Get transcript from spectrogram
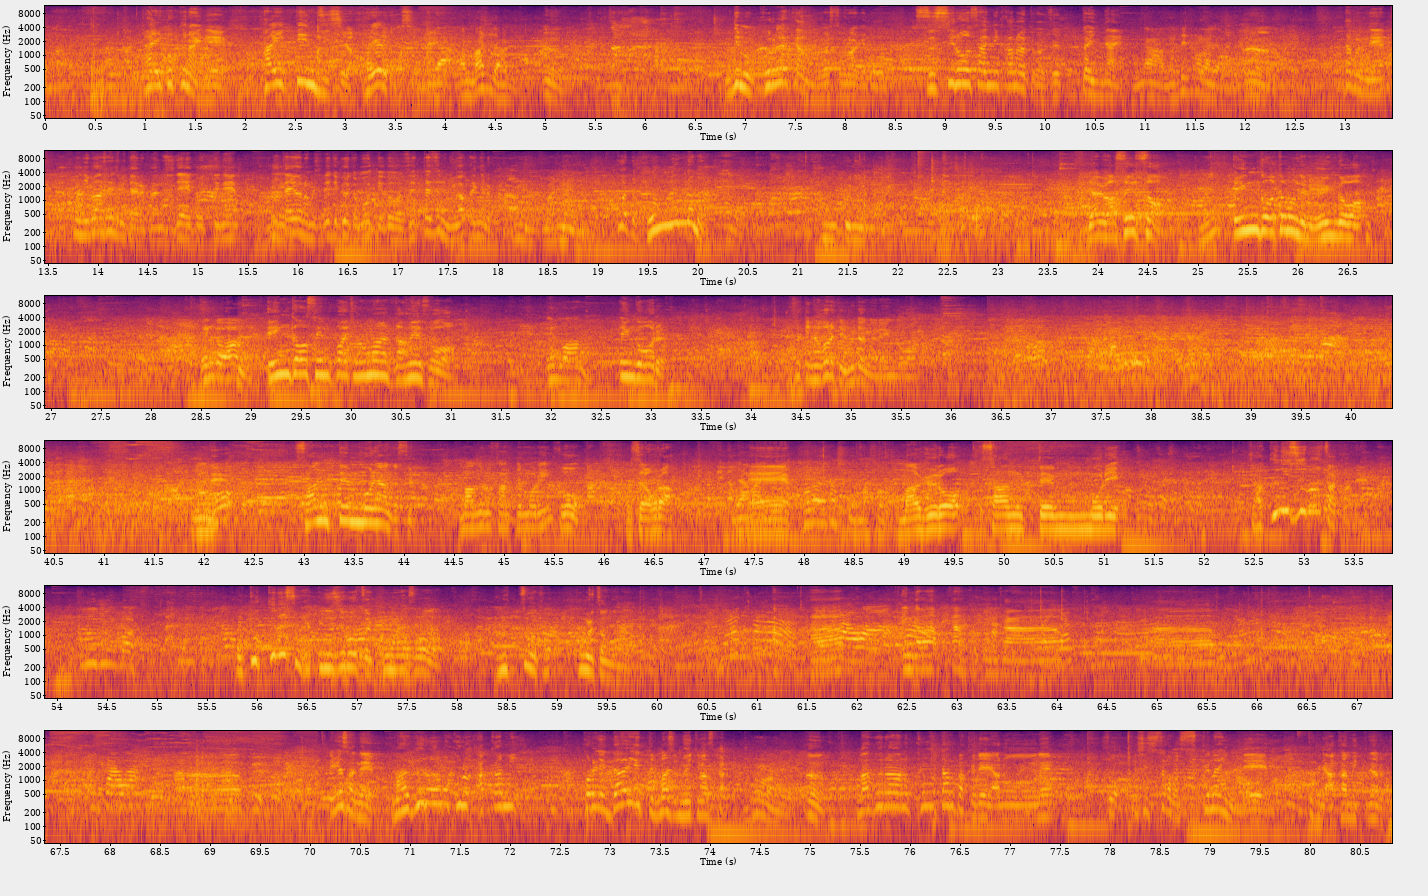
タイ国内で回転寿司が流行るかもしれない。いやあマジであるうんでもこれだけは言わせてもらうけどスシローさんにかなうとか絶対ない。なあ出てこないだろうね。うん。多分ね、こう2番選手みたいな感じでこうやってね似たようなお店出てくると思うけど絶対全部にわかになるから、こうやって本物だもん。本当に。やべ忘れてた。縁側頼んでる縁側。縁側あんの？縁側先輩頼まないとダメでしょ縁側あんの？縁側ある。さっき流れてるみたいなね縁側3点盛りなんですよ。マグロ三点盛り？そう。こちらほら。やばい、ね。これは確かにうまそう。だマグロ3点盛り。120バーツあるからね。お得でしょ120バーツでこんなさ3つも食べれちゃうんだもんあ縁側。あここか。あ皆さんねマグロのこの赤身これねダイエットにマジ向いてますからそうなんだようん、マグロはあの高タンパクであのね、そう脂質とかも少ないんで、特に赤身ってなると、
